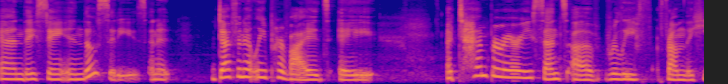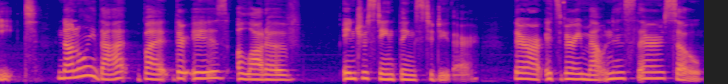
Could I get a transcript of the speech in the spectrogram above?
and they stay in those cities. And it definitely provides a, a temporary sense of relief from the heat. Not only that, but there is a lot of interesting things to do there there are it's very mountainous there so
